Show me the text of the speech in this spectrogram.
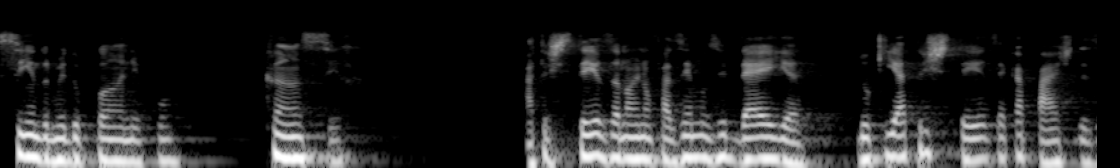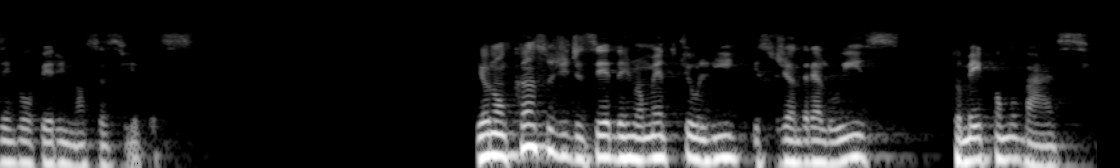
síndrome do pânico, câncer. A tristeza, nós não fazemos ideia do que a tristeza é capaz de desenvolver em nossas vidas. Eu não canso de dizer, desde o momento que eu li isso de André Luiz, tomei como base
